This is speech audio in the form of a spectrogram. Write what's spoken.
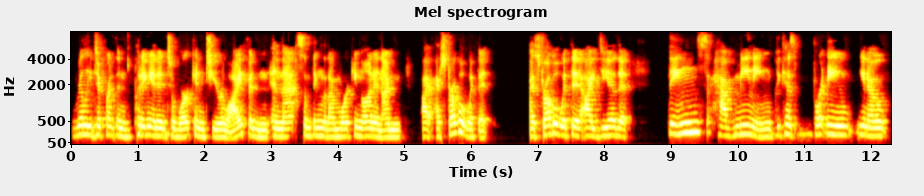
really different than putting it into work into your life, and and that's something that I'm working on, and I'm I, I struggle with it. I struggle with the idea that things have meaning because Brittany, you know,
